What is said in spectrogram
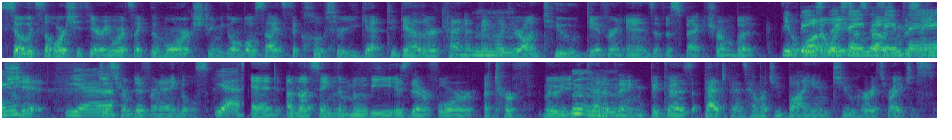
so it's the horseshoe theory where it's like the more extreme you go on both sides, the closer you get together, kind of thing. Like you're on two different ends of a spectrum, but Mm. You're in a lot of ways saying the espousing same the same, shit, Yeah. just from different angles. Yes. And I'm not saying the movie is therefore a TERF movie kind of thing because that depends how much you buy into her as righteous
